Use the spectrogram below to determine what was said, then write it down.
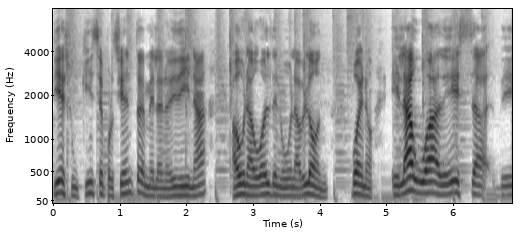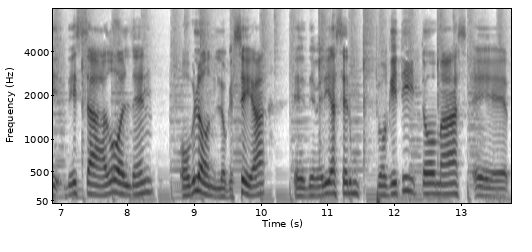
10, un 15% de melanoidina a una golden o una blonde. Bueno, el agua de esa, de, esa golden o blonde, lo que sea, eh, debería ser un poquitito más eh,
